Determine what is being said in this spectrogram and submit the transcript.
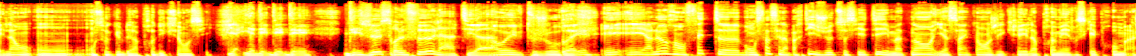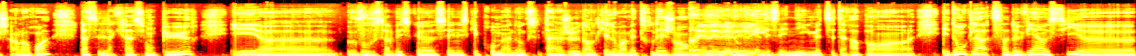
Et là, on, on, on s'occupe de la production aussi. Il y a, il y a des, des, des, des jeux sur le feu là, tu as. Ah oui, toujours. Ouais. Et, et alors, en fait, euh, bon, ça, c'est la partie jeu de société. Et maintenant, il y a cinq ans, j'ai créé la première escape room à Charleroi. Là, c'est de la création pure. Et euh, vous savez ce que c'est une escape room. Hein, donc, c'est un jeu dans lequel on va mettre des gens. Oui, oui, oui, et où oui, il y a oui. des énigmes, etc. pendant- Et donc là, ça devient aussi euh,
